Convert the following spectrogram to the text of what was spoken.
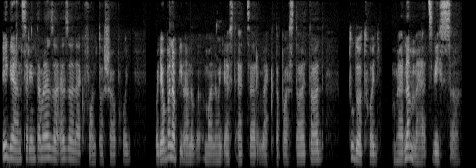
Igen, szerintem ez a, ez a legfontosabb, hogy, hogy abban a pillanatban, hogy ezt egyszer megtapasztaltad, tudod, hogy már nem mehetsz vissza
